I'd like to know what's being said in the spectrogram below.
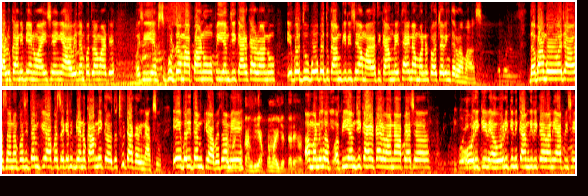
તાલુકાની બહેનો આવી છે અહીંયા આવેદનપત્ર માટે. પછી સ્ફુટમ આપવાનું પીએમજી કાર્ડ કાઢવાનું એ બધું બહુ બધું કામગીરી છે. અમારાથી કામ નહીં થાય ને અમને ટોર્ચરિંગ કરવામાં આવશે. દબાણ બહુ જ આવે છે અને પછી ધમકીઓ આપે છે કે બેનો કામ નહીં કરો તો છૂટા કરી નાખશું. એ બધી ધમકીઓ આપે તો અમે અમને પીએમજી કાર્ડ કાઢવાના આપ્યા છે. ઓળીકી ઓળીકીની કામગીરી કરવાની આપી છે.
